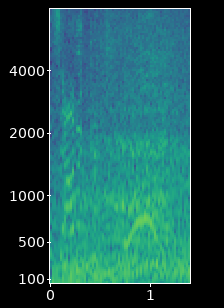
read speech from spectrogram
It's out of control!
